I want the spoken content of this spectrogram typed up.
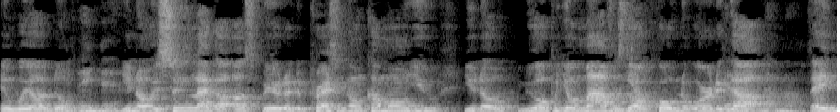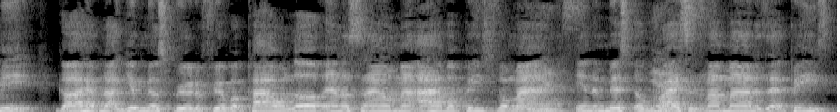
And well doing. Amen. You know, it seems like a, a spirit of depression gonna come on you. You know, you open your mouth and start Yeah. quoting the word of Yeah, God. Amen. God have not given me a spirit of fear, but power, love, and a sound mind. I have a peaceful mind. Yes. In the midst of Yes. crisis, my mind is at peace.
